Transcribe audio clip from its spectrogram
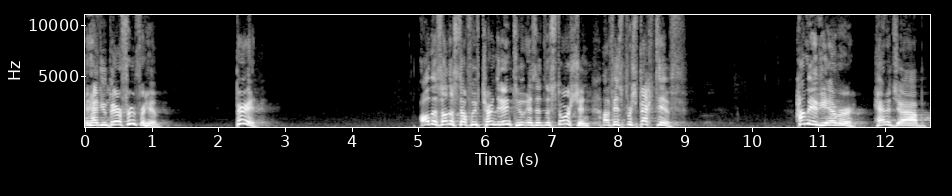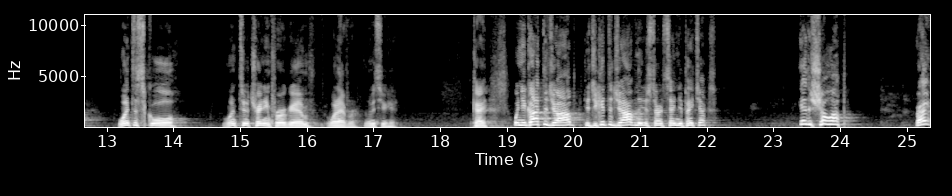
and have you bear fruit for him. Period. All this other stuff we've turned it into is a distortion of his perspective. How many of you ever had a job, went to school, went to a training program, whatever? Let me see here. Okay? When you got the job, did you get the job and they just started sending you paychecks? You had to show up, right?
